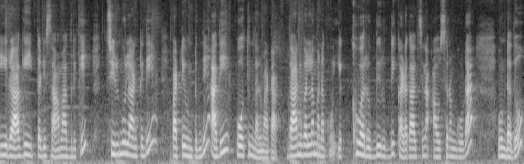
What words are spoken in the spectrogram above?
ఈ రాగి ఇత్తడి సామాగ్రికి చిలుము లాంటిది పట్టి ఉంటుంది. అది పోతుందనమాట దానివల్ల మనకు ఎక్కువ రుద్ది రుద్ది కడగాల్సిన అవసరం కూడా ఉండదు.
